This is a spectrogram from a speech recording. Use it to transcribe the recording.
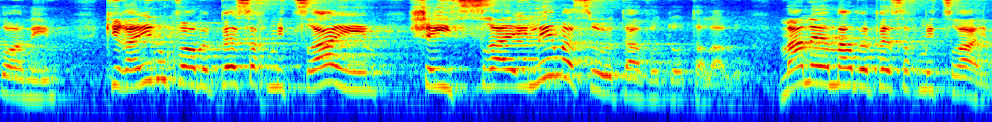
כהנים? כי ראינו כבר בפסח מצרים שישראלים עשו את העבודות הללו. מה נאמר בפסח מצרים?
